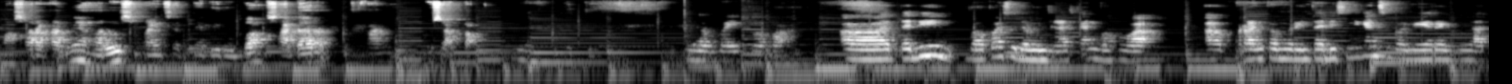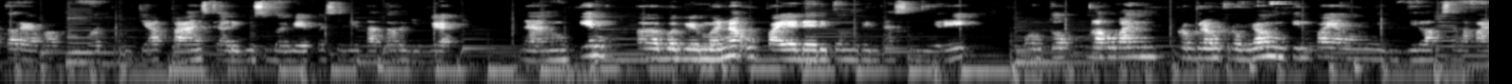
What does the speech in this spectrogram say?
masyarakatnya harus mindsetnya dirubah sadar akan wisata. Ya baik bapak. Uh, tadi bapak sudah menjelaskan bahwa uh, peran pemerintah di sini kan sebagai regulator ya pak membuat kebijakan sekaligus sebagai fasilitator juga. Nah mungkin uh, bagaimana upaya dari pemerintah sendiri untuk melakukan program-program mungkin Pak yang dilaksanakan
